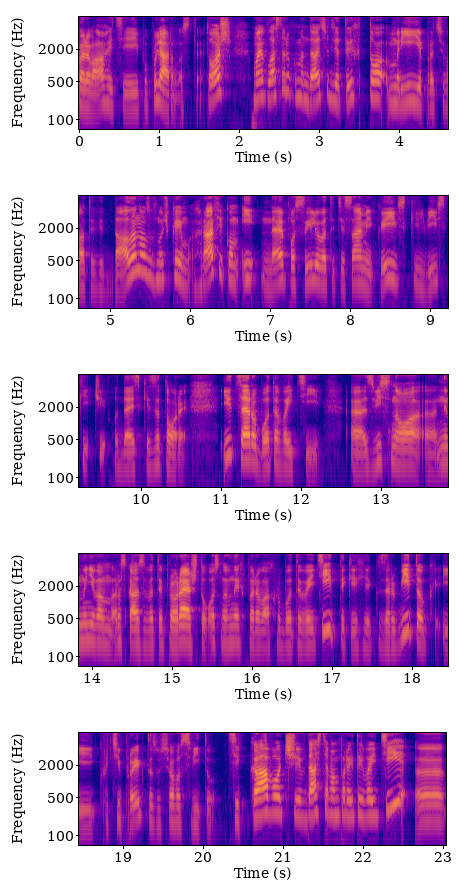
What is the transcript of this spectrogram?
Переваги цієї популярності. Тож маю класну рекомендацію для тих, хто мріє працювати віддалено з гнучким графіком і не посилювати ті самі київські, львівські чи одеські затори. І це робота в ІТ. Е, Звісно, е, не мені вам розказувати про решту основних переваг роботи в ІТ, таких як заробіток і круті проекти з усього світу. Цікаво, чи вдасться вам перейти в ІТ? Е,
